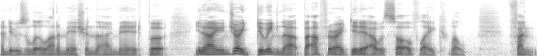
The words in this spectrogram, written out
and it was a little animation that I made. But you know, I enjoyed doing that. But after I did it, I was sort of like, well, thank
